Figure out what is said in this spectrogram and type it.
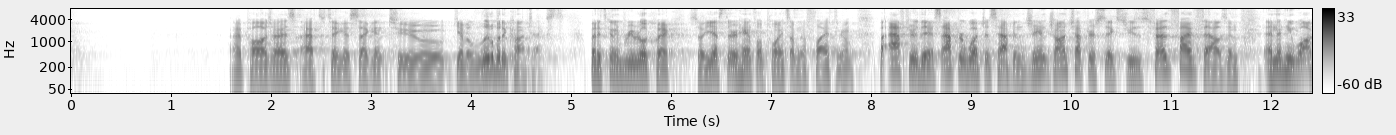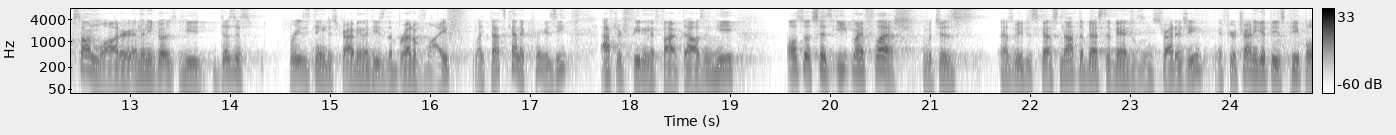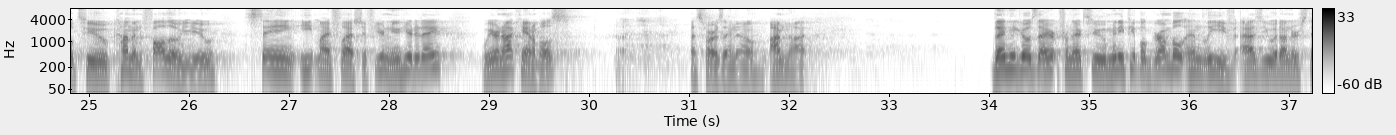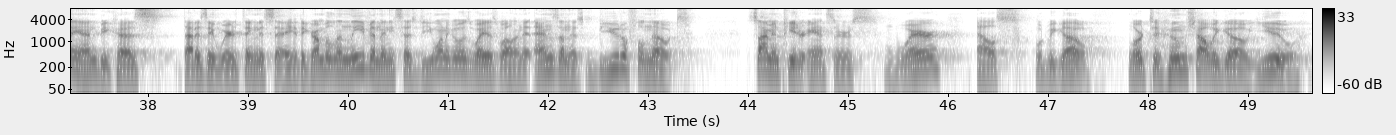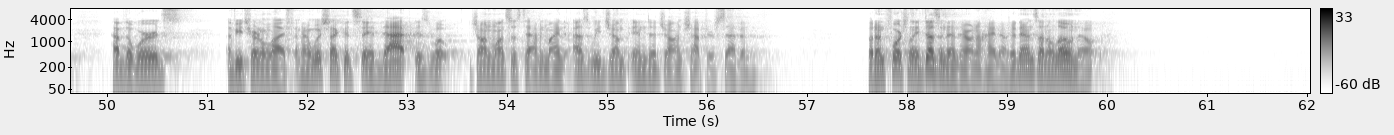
I apologize. I have to take a second to give a little bit of context, but it's going to be real quick. So, yes, there are a handful of points. I'm going to fly through them. But after this, after what just happened, John chapter 6, Jesus fed 5,000, and then he walks on water, and then he goes, he does this crazy thing describing that he's the bread of life. Like, that's kind of crazy. After feeding the 5,000, he also says, Eat my flesh, which is, as we discussed, not the best evangelism strategy. If you're trying to get these people to come and follow you, saying, Eat my flesh. If you're new here today, we are not cannibals, as far as I know. I'm not. Then he goes there, from there to many people grumble and leave, as you would understand, because that is a weird thing to say. They grumble and leave, and then he says, Do you want to go his way as well? And it ends on this beautiful note. Simon Peter answers, Where else would we go? Lord, to whom shall we go? You have the words of eternal life. And I wish I could say that is what John wants us to have in mind as we jump into John chapter 7. But unfortunately, it doesn't end there on a high note, it ends on a low note.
